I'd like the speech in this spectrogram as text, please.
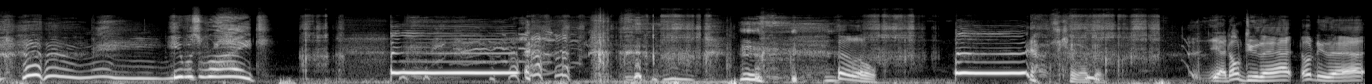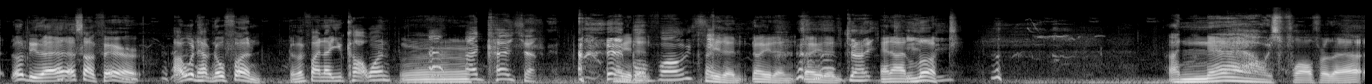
he was right. a little. No, just kidding. Yeah, don't do that. Don't do that. Don't do that. That's not fair. I wouldn't have no fun. If I find out you caught one, mm, I caught something. No, you didn't. No, you didn't. No, you didn't. No, you didn't. And I looked. I now always fall for that.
